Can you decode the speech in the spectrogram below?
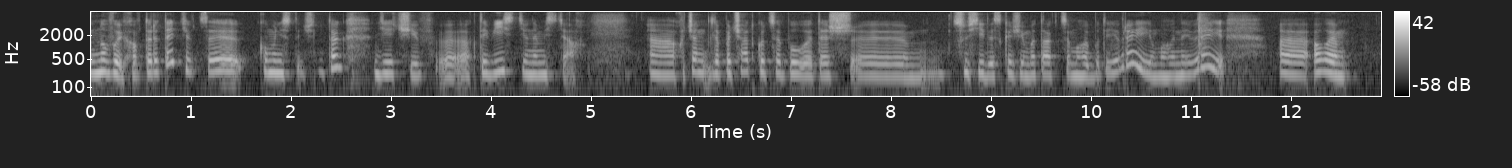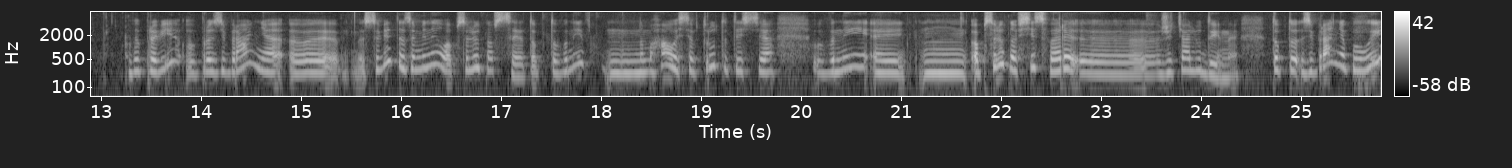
нових авторитетів, це комуністичні, так діячів, е, активістів на місцях. Е, Хоча для початку це були теж е, сусіди, скажімо так, це могли бути євреї, могли не євреї. Але ви праві про зібрання. Совєти замінили абсолютно все. Тобто вони намагалися втрутитися вони абсолютно всі сфери життя людини. Тобто зібрання були,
